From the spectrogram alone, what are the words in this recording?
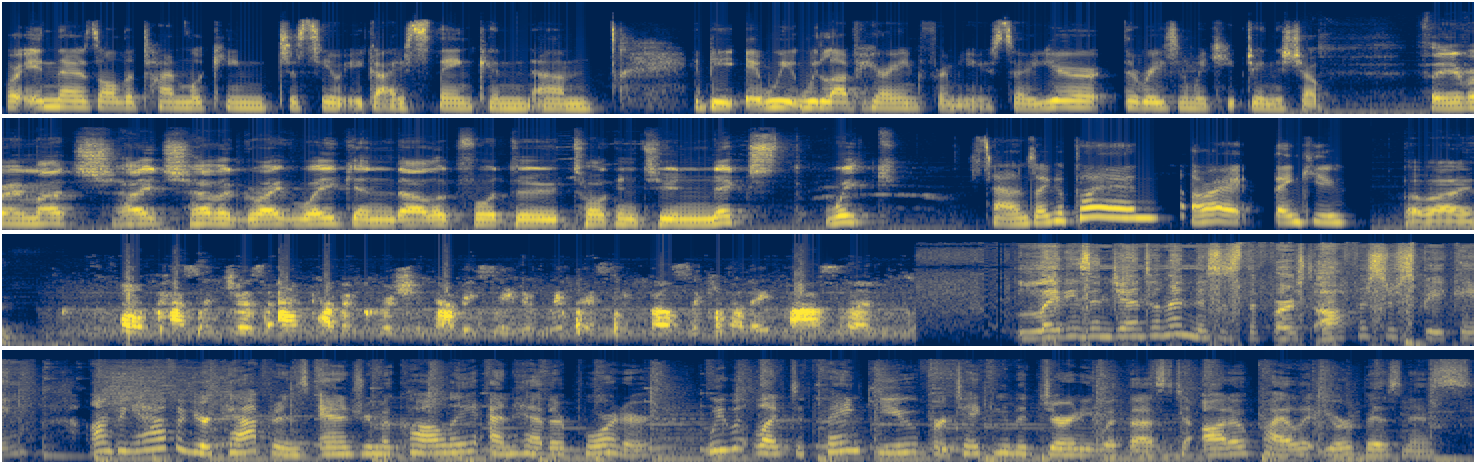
we're in there all the time looking to see what you guys think. And um, it'd be, it, we, we love hearing from you. So you're the reason we keep doing the show. Thank you very much, H. Have a great week and uh, look forward to talking to you next week. Sounds like a plan. All right. Thank you. Bye bye. All passengers and cabin crew should now be seated with their seatbelts securely fastened. Ladies and gentlemen, this is the first officer speaking. On behalf of your captains, Andrew McCauley and Heather Porter, we would like to thank you for taking the journey with us to autopilot your business.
